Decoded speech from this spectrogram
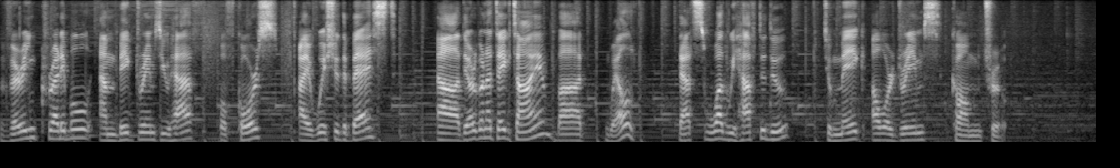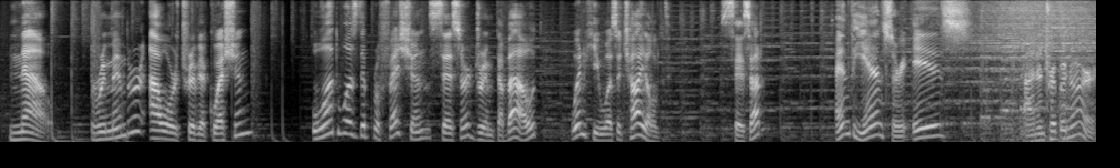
Very incredible and big dreams you have. Of course, I wish you the best. Uh, they are gonna take time, but well, that's what we have to do to make our dreams come true. Now, remember our trivia question? What was the profession Cesar dreamed about when he was a child? Cesar? And the answer is an entrepreneur.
